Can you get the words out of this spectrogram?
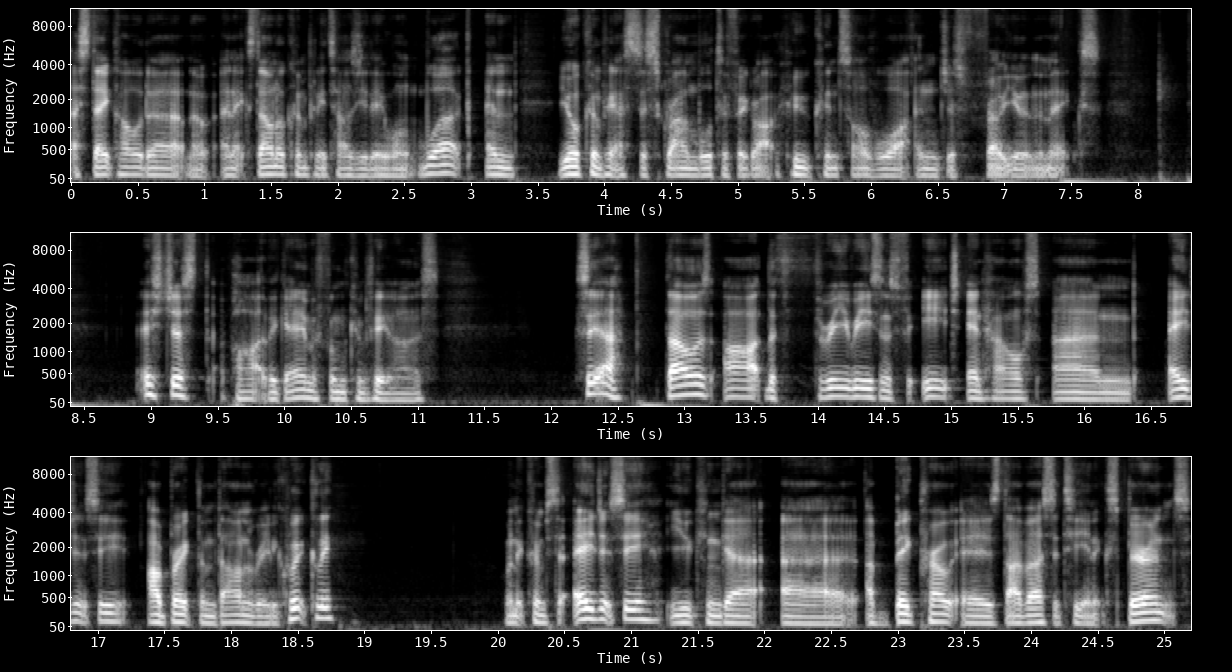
a stakeholder no, an external company tells you they want work and your company has to scramble to figure out who can solve what and just throw you in the mix it's just a part of the game if i'm completely honest so yeah those are the three reasons for each in-house and agency i'll break them down really quickly when it comes to agency, you can get uh, a big pro is diversity and experience.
